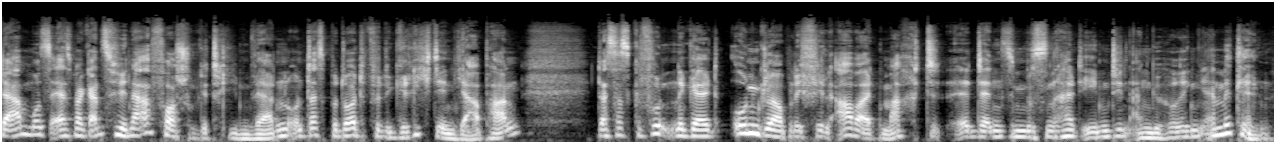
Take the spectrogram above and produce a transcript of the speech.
Da muss erstmal ganz viel Nachforschung getrieben werden. Und das bedeutet für die Gerichte in Japan, dass das gefundene Geld unglaublich viel Arbeit macht, äh, denn sie müssen halt eben den Angehörigen ermitteln.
